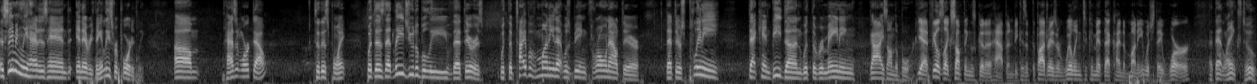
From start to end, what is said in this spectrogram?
has seemingly had his hand in everything, at least reportedly. Um, hasn't worked out to this point, but does that lead you to believe that there is, with the type of money that was being thrown out there, that there's plenty that can be done with the remaining guys on the board? yeah, it feels like something's going to happen because if the Padres are willing to commit that kind of money, which they were, At that length, too.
